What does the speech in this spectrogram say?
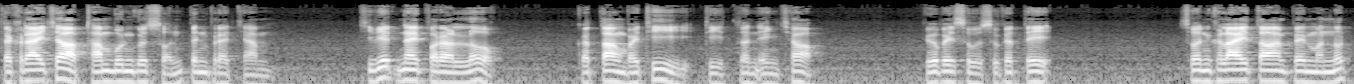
แต่ใครชอบทำบุญกุศลเป็นประจำ ชีวิตในปรโลก ก็ต้องไปที่ที่ตนเองชอบ คือไปสู่สุคติ ส่วนใครตอนเป็นมนุษย์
